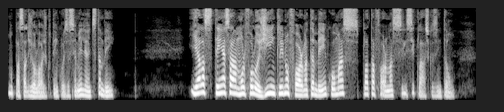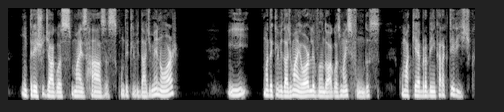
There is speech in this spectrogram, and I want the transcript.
No passado geológico tem coisas semelhantes também. E elas têm essa morfologia inclinoforma também, como as plataformas siliciclásticas. Então, um trecho de águas mais rasas com declividade menor e uma declividade maior levando águas mais fundas, com uma quebra bem característica.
